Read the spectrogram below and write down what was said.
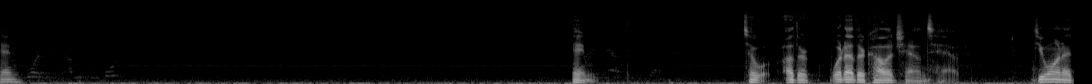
okay. Okay. So other, what other college towns have? Do you want to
